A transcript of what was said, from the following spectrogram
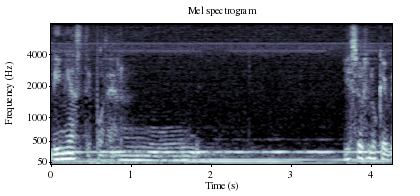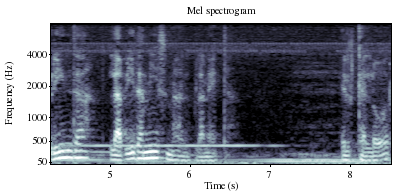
líneas de poder. Y eso es lo que brinda la vida misma al planeta. El calor,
